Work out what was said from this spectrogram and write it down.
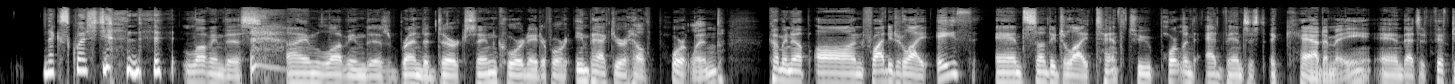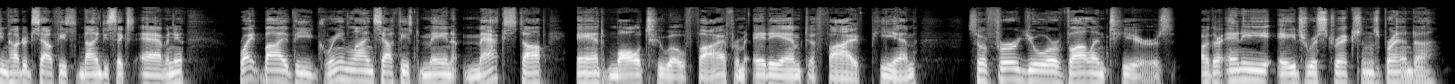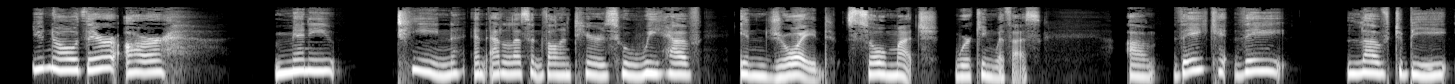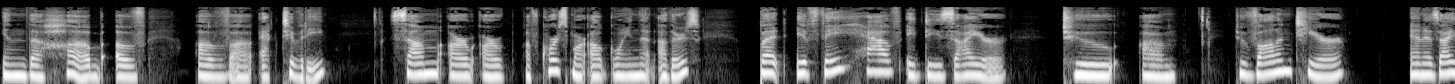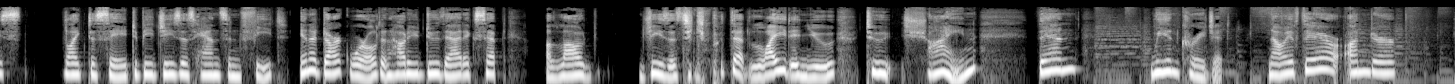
Next question. loving this. I'm loving this. Brenda Duerksen, coordinator for Impact Your Health Portland coming up on Friday, July 8th and Sunday, July 10th to Portland Adventist Academy. And that's at 1500 Southeast 96th Avenue, right by the Green Line Southeast Main Max stop and Mall 205 from 8 a.m. to 5 p.m. So for your volunteers, are there any age restrictions, Brenda? You know, there are many teen and adolescent volunteers who we have – enjoyed so much working with us. Um, they they love to be in the hub of of uh, activity. Some are are of course more outgoing than others, But if they have a desire to um, to volunteer, and as I like to say, to be Jesus' hands and feet in a dark world, and how do you do that except allow Jesus to put that light in you to shine? Then we encourage it. Now, if they are under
